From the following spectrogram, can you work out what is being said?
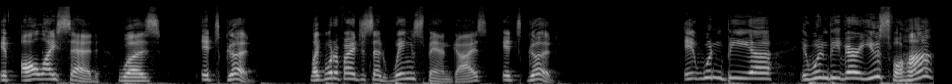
if all I said was, it's good? Like, what if I just said, Wingspan, guys, it's good? It wouldn't be, uh, it wouldn't be very useful, huh?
